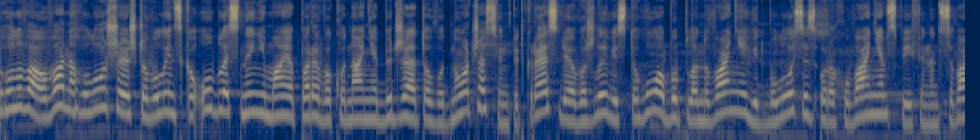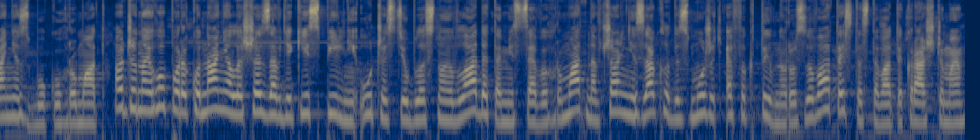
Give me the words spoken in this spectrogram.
Голова ОВА наголошує, що Волинська область нині має перевиконання бюджету. Водночас він підкреслює важливість того, аби планування відбулося з урахуванням співфінансування з боку громад. Адже на його переконання лише завдяки спільній участі обласної влади та місцевих громад навчальні заклади зможуть ефективно розвиватись та ставати кращими.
